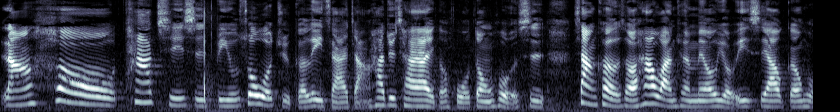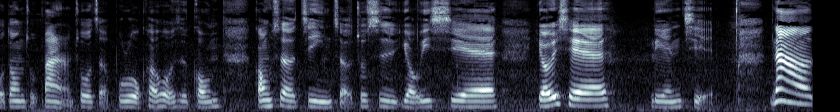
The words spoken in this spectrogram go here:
然后他其实比如说我举个例子来讲，他去参加一个活动或者是上课的时候，他完全没有有意识要跟活动主办人、作者、布洛克或者是公公社经营者，就是有一些有一些。连结，那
